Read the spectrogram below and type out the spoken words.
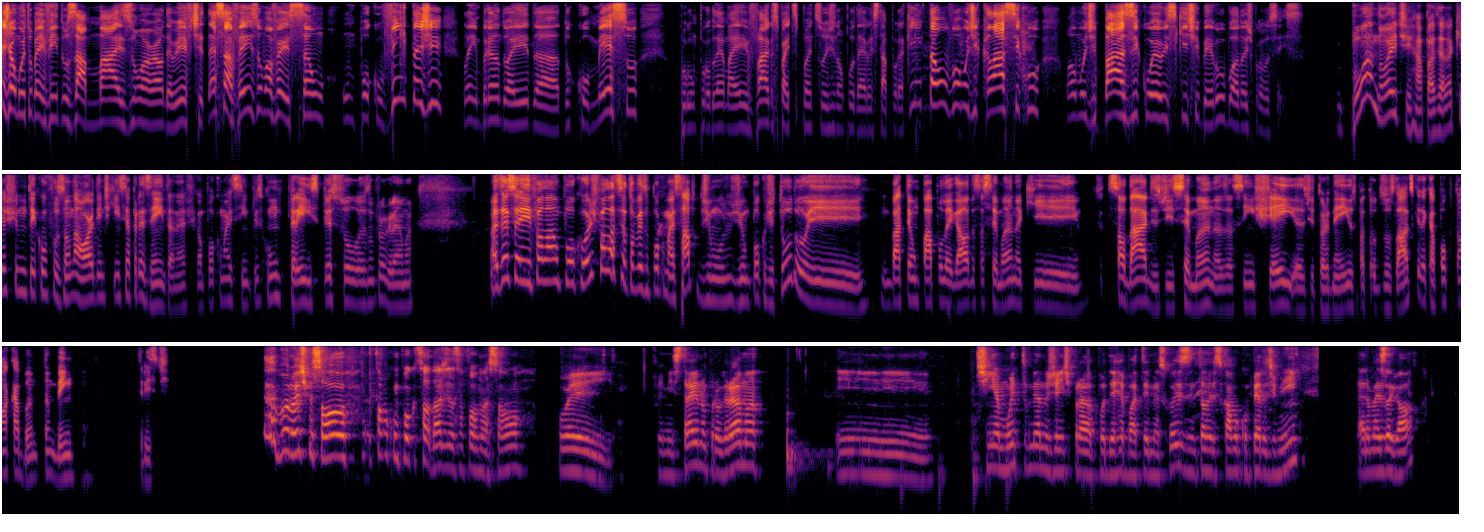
Sejam muito bem-vindos a mais um Around the Rift. Dessa vez uma versão um pouco vintage, lembrando aí da, do começo. Por um problema aí, vários participantes hoje não puderam estar por aqui. Então vamos de clássico, vamos de básico. Eu, Skit Beru, boa noite para vocês. Boa noite, rapaziada. Aqui acho que não tem confusão na ordem de quem se apresenta, né? Fica um pouco mais simples com três pessoas no programa. Mas é isso aí, falar um pouco hoje, falar assim, talvez um pouco mais rápido de um, de um pouco de tudo e bater um papo legal dessa semana que saudades de semanas assim cheias de torneios para todos os lados que daqui a pouco estão acabando também. Triste. É, boa noite, pessoal. Eu tava com um pouco de saudade dessa formação. Foi foi minha estreia no programa e tinha muito menos gente para poder rebater minhas coisas, então eles ficavam com pena de mim era mais legal.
